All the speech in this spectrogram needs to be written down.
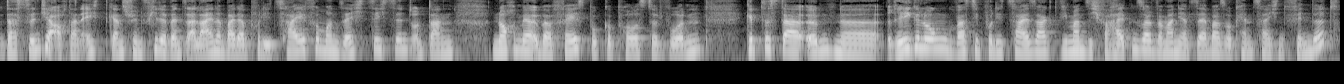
Das sind ja auch dann echt ganz schön viele, wenn es alleine bei der Polizei 65 sind und dann noch mehr über Facebook gepostet wurden. Gibt es da irgendeine Regelung, was die Polizei sagt, wie man sich verhalten soll, wenn man jetzt selber so Kennzeichen findet?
